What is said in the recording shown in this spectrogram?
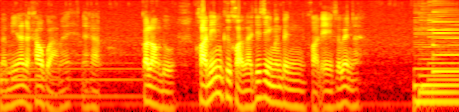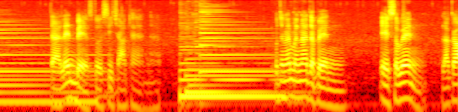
แบบนี้น่าจะเข้ากว่าไหมนะครับ ก็ลองดู คอร์ดนี้มันคือคอร์ดอะไรที่จริงมันเป็นคอร์ด A7 นะ แต่เล่นเบสโดย C sharp แทนนะครับ เพราะฉะนั้นมันน่าจะเป็น A7 แล้วก็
